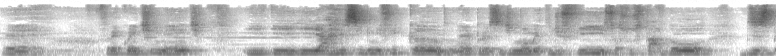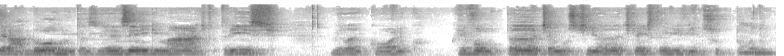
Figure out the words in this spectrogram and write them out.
é, frequentemente e, e, e, a ressignificando, né? Para esse momento difícil, assustador, desesperador muitas vezes, enigmático, triste, melancólico revoltante, angustiante que a gente tem vivido. Isso tudo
